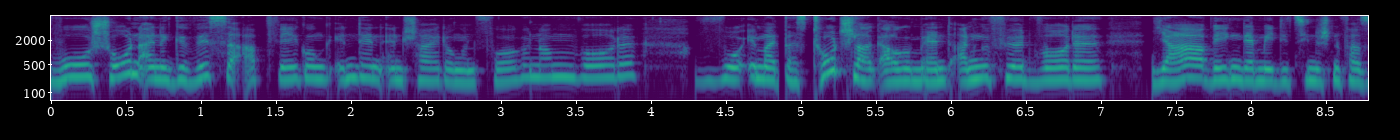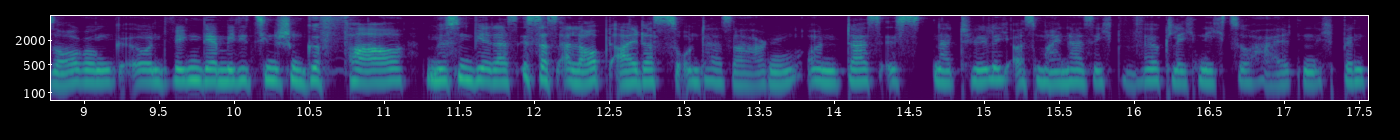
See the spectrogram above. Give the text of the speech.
wo schon eine gewisse Abwägung in den Entscheidungen vorgenommen wurde, wo immer das Totschlagargument angeführt wurde, ja, wegen der medizinischen Versorgung und wegen der medizinischen Gefahr müssen wir das, ist das erlaubt, all das zu untersagen. Und das ist natürlich aus meiner Sicht wirklich nicht zu halten. Ich bin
